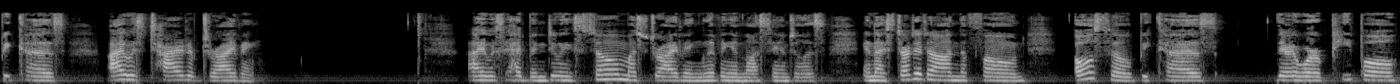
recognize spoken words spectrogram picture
because I was tired of driving. I was had been doing so much driving living in Los Angeles and I started on the phone also because there were people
